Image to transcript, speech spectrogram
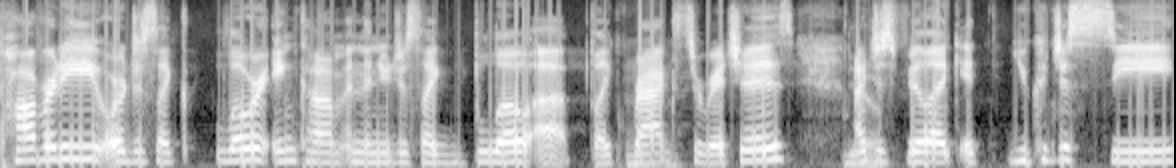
poverty or just like lower income and then you just like blow up like rags to riches i just feel like it you could just see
